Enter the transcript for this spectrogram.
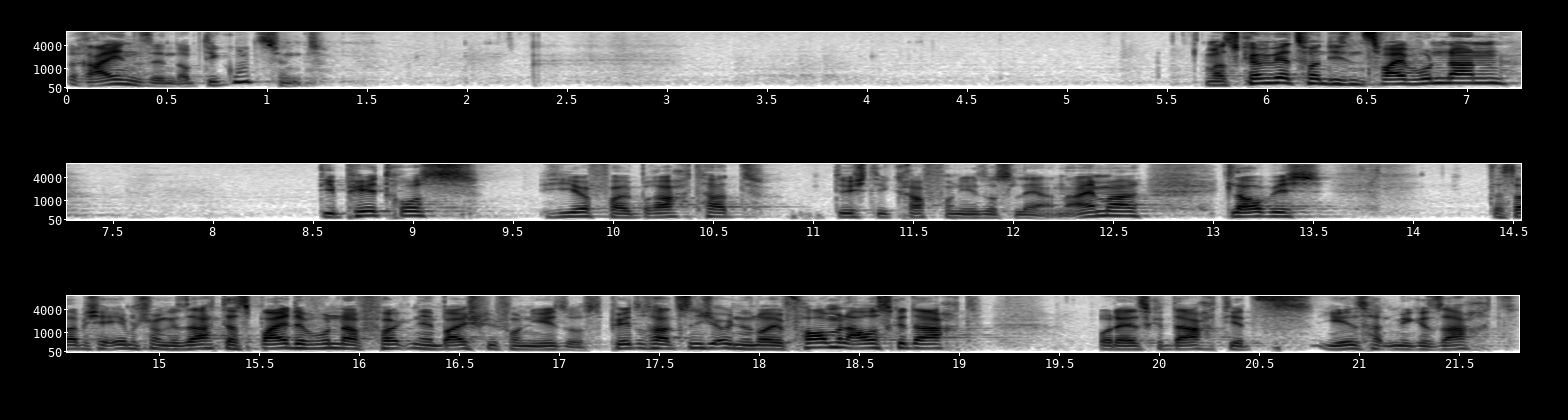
rein sind, ob die gut sind. Was können wir jetzt von diesen zwei Wundern, die Petrus hier vollbracht hat, durch die Kraft von Jesus lernen. Einmal glaube ich, das habe ich ja eben schon gesagt, dass beide Wunder folgten dem Beispiel von Jesus. Petrus hat sich nicht irgendeine neue Formel ausgedacht oder jetzt gedacht, jetzt Jesus hat mir gesagt,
